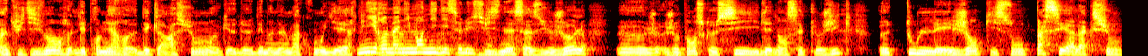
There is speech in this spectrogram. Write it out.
intuitivement, les premières déclarations d'Emmanuel Macron hier... Ni remaniement, ni dissolution. Business as usual, je, je, pense que s'il est dans cette logique, tous les gens qui sont passés à l'action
